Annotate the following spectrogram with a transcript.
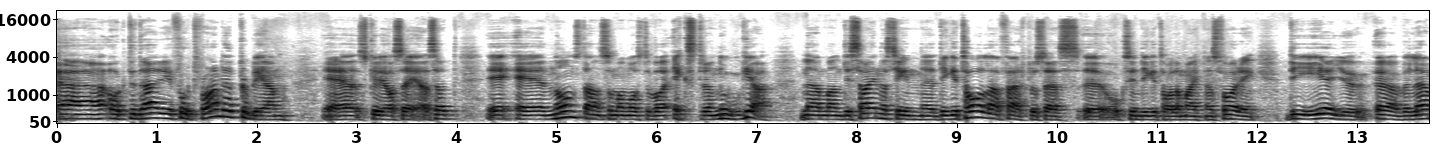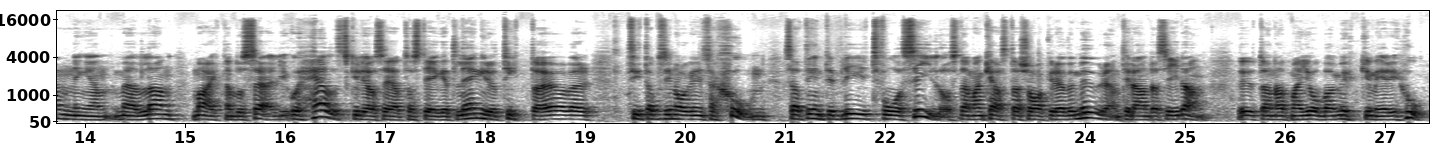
Eh, och det där är fortfarande ett problem Eh, skulle jag säga. Så att eh, eh, någonstans som man måste vara extra noga när man designar sin eh, digitala affärsprocess eh, och sin digitala marknadsföring. Det är ju överlämningen mellan marknad och sälj. Och helst skulle jag säga ta steget längre och titta över titta på sin organisation så att det inte blir två silos där man kastar saker över muren till andra sidan. Utan att man jobbar mycket mer ihop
